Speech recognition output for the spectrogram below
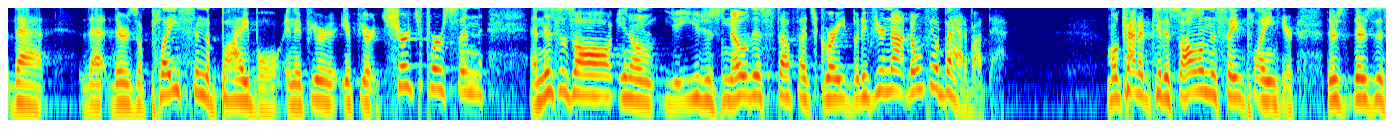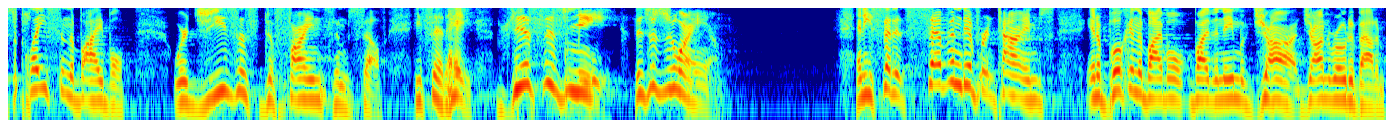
that that there's a place in the Bible, and if you're if you're a church person and this is all, you know, you, you just know this stuff, that's great. But if you're not, don't feel bad about that. I'm gonna kind of get us all on the same plane here. There's there's this place in the Bible where Jesus defines himself. He said, Hey, this is me, this is who I am. And he said it seven different times in a book in the Bible by the name of John. John wrote about him.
